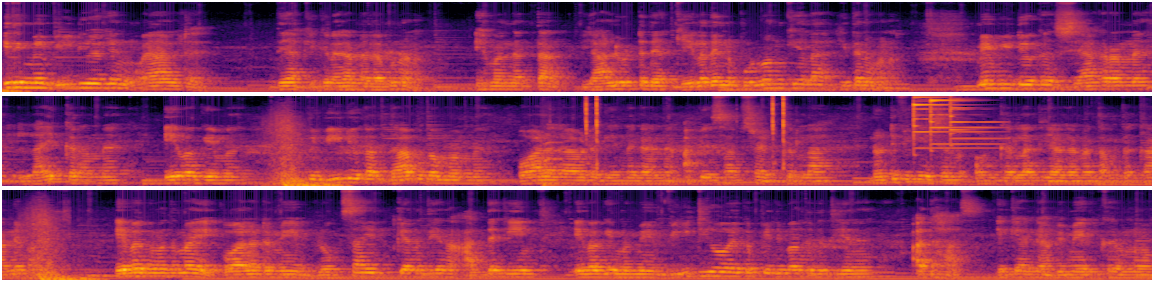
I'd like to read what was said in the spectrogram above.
ඉතින් මේ වීඩියෝගෙන් ඔයාලට දෙයක් ඉගෙන ගන්න ලැබුණා එහෙම නැත්තම් යාළුවෙක්ට දෙයක් කියලා දෙන්න පුළුවන් කියලා හිතනවනම් මේ වීඩියෝ එක ෂෙයා කරන්න ලයික් කරන්න ඒ වගේම අපි වීඩියෝ එකක් දාපු ගමන්ම ඔයාලා ගාවට ගෙන්න ගන්න අපේ සබස්ක්‍රයිබ් කරලා නොටිෆිකේෂන් ඔන් කරලා තියාගන්න අමතක කරන්න එපා. ඒ වගේම තමයි ඔයාලට මේ බ්ලොග් සයිට් ගැන තියෙන අත්දැකීම් ඒ වගේම මේ වීඩියෝ එක පිළිබඳව තියෙන අදහස්. ඒ කියන්නේ අපි මේක කරනවා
